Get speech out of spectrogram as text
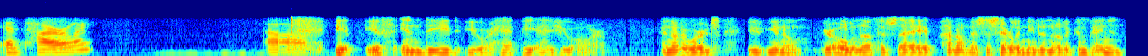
entirely? Um, If if indeed you are happy as you are. In other words, you you know, you're old enough to say, I don't necessarily need another companion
